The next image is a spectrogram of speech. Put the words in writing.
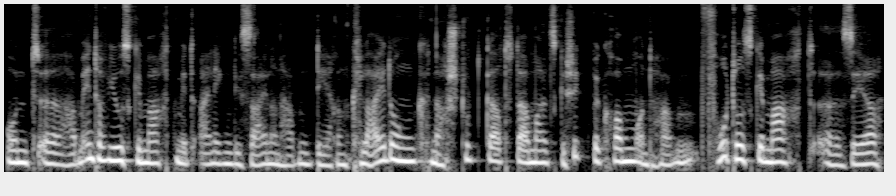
und äh, haben Interviews gemacht mit einigen Designern, haben deren Kleidung nach Stuttgart damals geschickt bekommen und haben Fotos gemacht, äh, sehr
